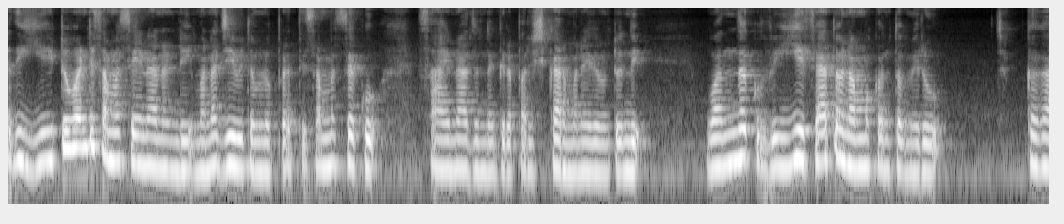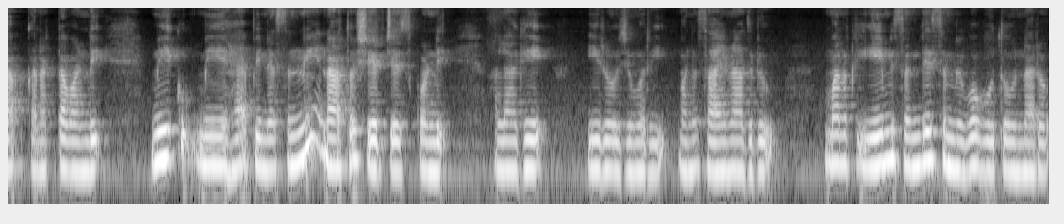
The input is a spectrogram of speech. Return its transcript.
అది ఎటువంటి సమస్య అయినానండి మన జీవితంలో ప్రతి సమస్యకు సాయినాథుని దగ్గర పరిష్కారం అనేది ఉంటుంది. వందకు వెయ్యి శాతం నమ్మకంతో మీరు చక్కగా కనెక్ట్ అవ్వండి. మీకు మీ హ్యాపీనెస్ని నాతో షేర్ చేసుకోండి. అలాగే ఈరోజు మరి మన సాయినాథుడు మనకు ఏమి సందేశం ఇవ్వబోతూ ఉన్నారో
